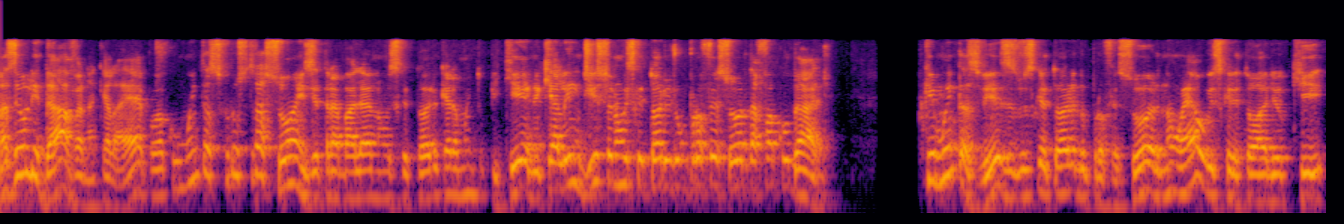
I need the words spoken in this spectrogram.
Mas eu lidava naquela época com muitas frustrações de trabalhar num escritório que era muito pequeno e que, além disso, era um escritório de um professor da faculdade. Porque muitas vezes o escritório do professor não é o escritório que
